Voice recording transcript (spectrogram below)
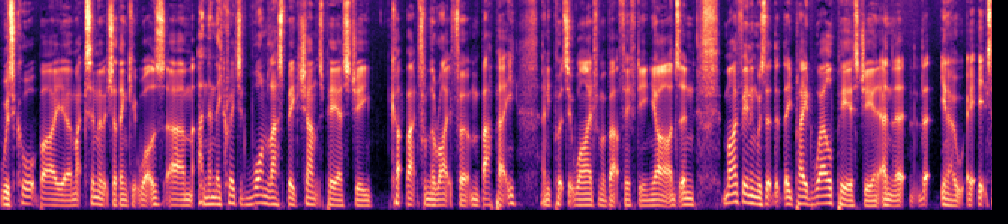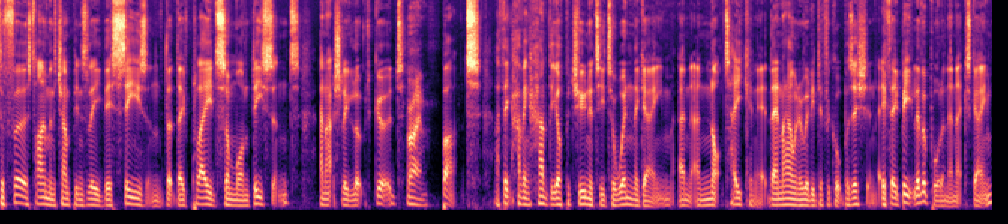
was caught by uh, Maksimovic, I think it was, um, and then they created one last big chance. PSG cut back from the right foot Mbappe, and he puts it wide from about 15 yards. And my feeling was that, that they played well PSG, and that, that you know it's the first time in the Champions League this season that they've played someone decent and actually looked good. Right. But I think having had the opportunity to win the game and, and not taken it, they're now in a really difficult position. If they beat Liverpool in their next game,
